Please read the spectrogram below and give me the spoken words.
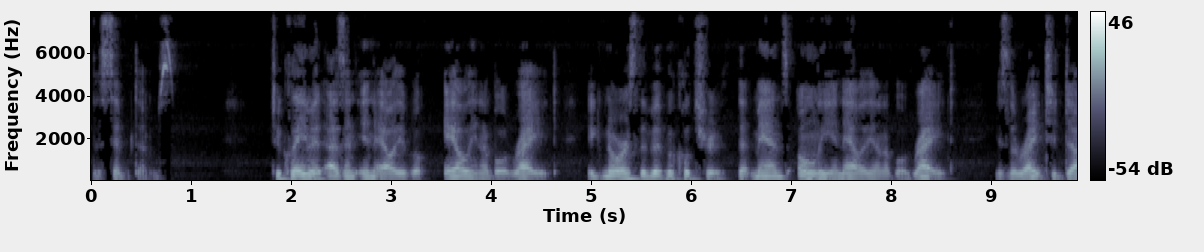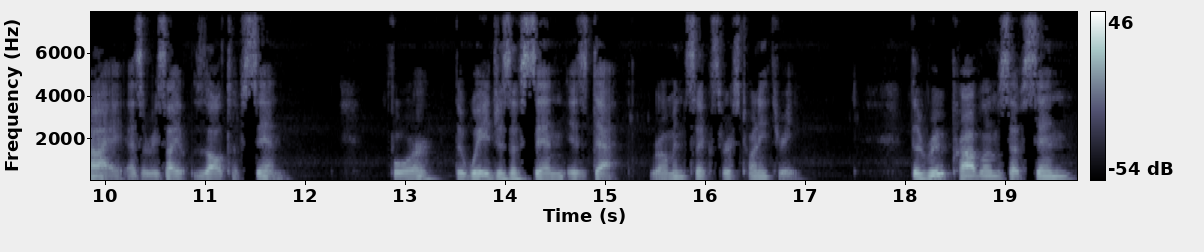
the symptoms. To claim it as an inalienable right ignores the biblical truth that man's only inalienable right is the right to die as a result of sin. For the wages of sin is death. Romans 6, verse 23. The root problems of sin,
